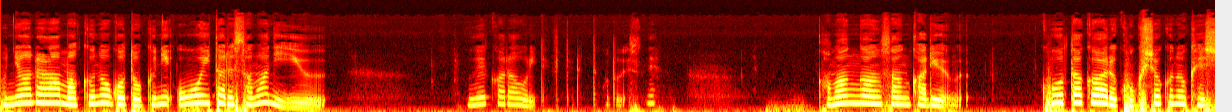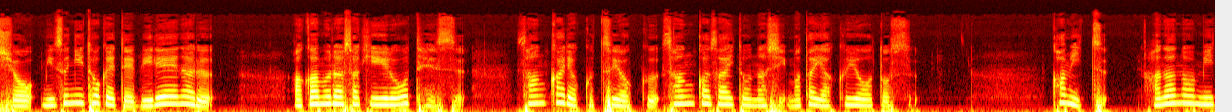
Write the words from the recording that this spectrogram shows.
ほにゃらら幕のごとくに大いたる様に言う。上から降りてきてるってことですね。カマンガン酸カリウム。光沢ある黒色の結晶。水に溶けて美麗なる。赤紫色を呈す。酸化力強く。酸化剤となし。また薬用とす。花蜜花の蜜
